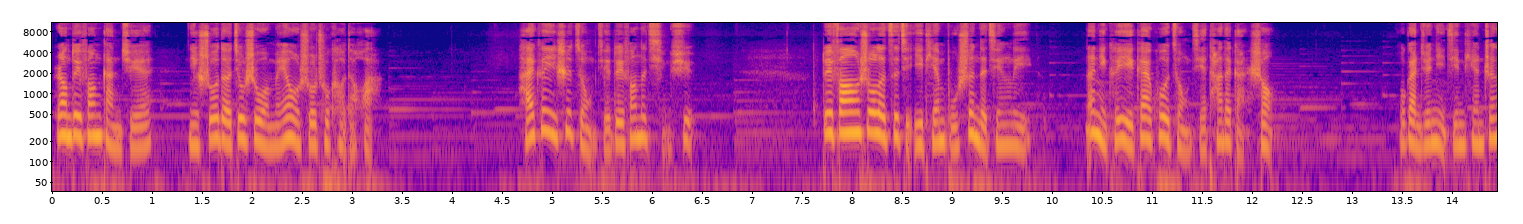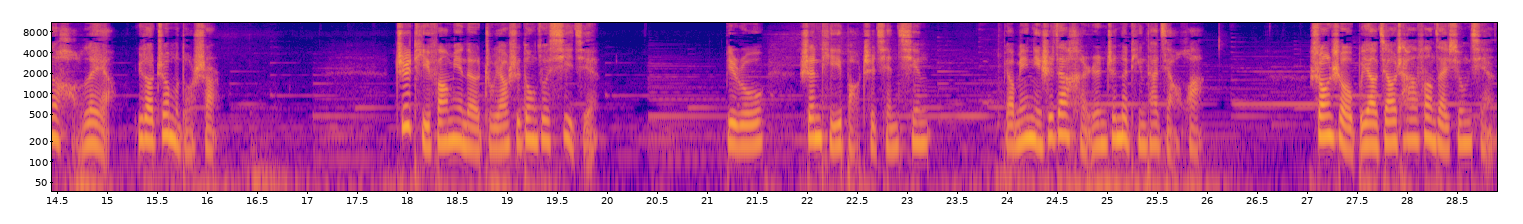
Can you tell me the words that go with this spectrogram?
让对方感觉你说的就是我没有说出口的话。还可以是总结对方的情绪。对方说了自己一天不顺的经历。那你可以概括总结他的感受。我感觉你今天真的好累啊，遇到这么多事儿。肢体方面的主要是动作细节，比如身体保持前倾，表明你是在很认真的听他讲话。双手不要交叉放在胸前，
